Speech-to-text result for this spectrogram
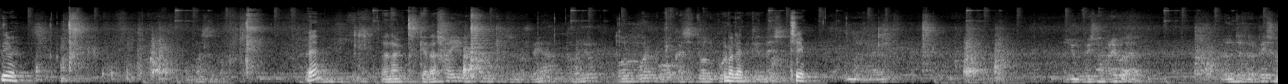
Dime. ¿Eh? Ana, quedas ahí, que se nos vea rollo, todo el cuerpo, casi todo el cuerpo, Vale. ¿entiendes? Sí. Tercer piso.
